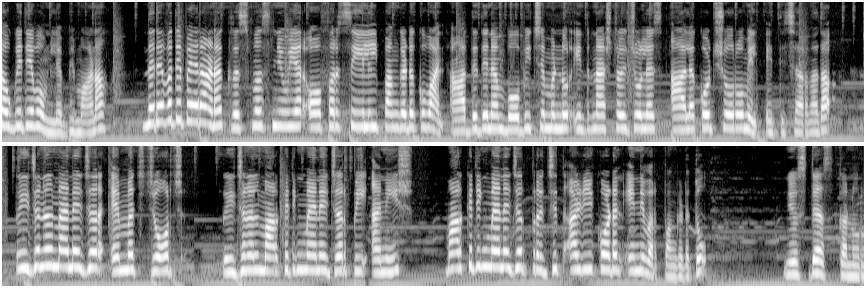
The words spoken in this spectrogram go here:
സൗകര്യവും ലഭ്യമാണ്. നിരവധി പേരാണ് ക്രിസ്മസ് ന്യൂ ഇയർ ഓഫർ സെയിലിൽ പങ്കെടുക്കുവാൻ ആദ്യ ദിനം ബോബി ചെമ്മണ്ണൂർ ഇന്റർനാഷണൽ ജ്വല്ലേഴ്സ് ആലക്കോട് ഷോറൂമിൽ എത്തിച്ചേർന്നത്. Regional manager M H George regional marketing manager P Aneesh marketing manager Prajith Azhikodan എന്നിവർ പങ്കെടുത്തു. ന്യൂസ് ഡെസ്ക് കണ്ണൂർ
